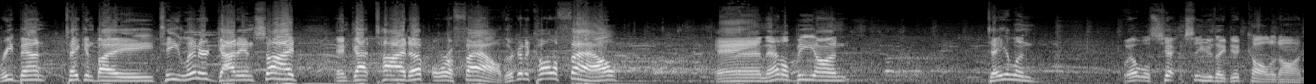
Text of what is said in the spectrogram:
Rebound taken by T. Lenard. Got inside and got tied up or a foul. They're going to call a foul, and that'll be on Dalen. Well, we'll check and see who they did call it on.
